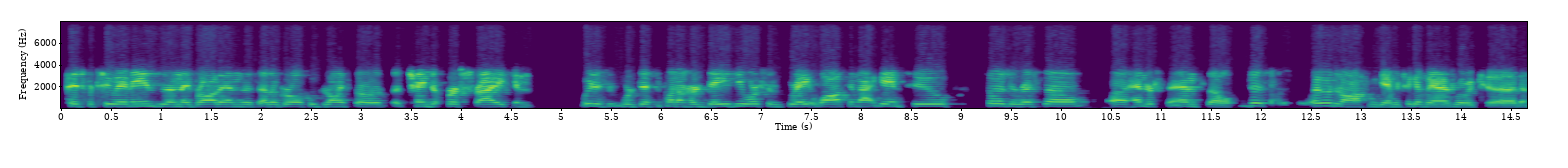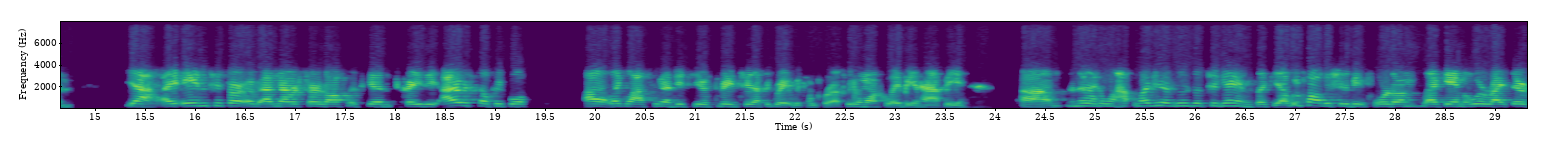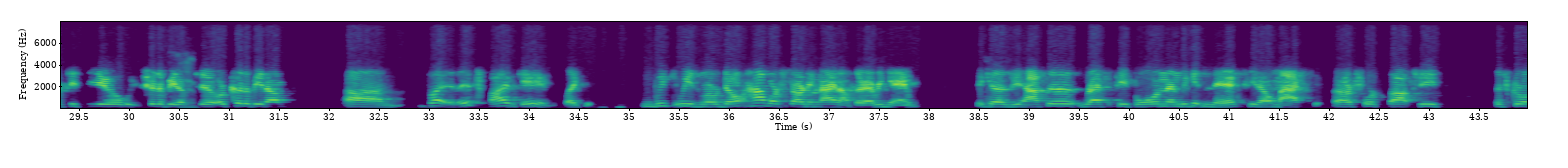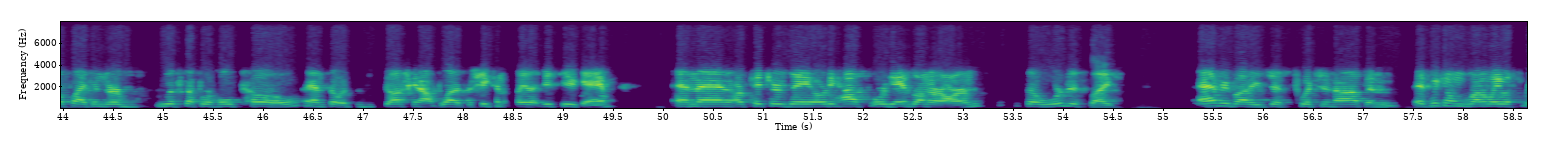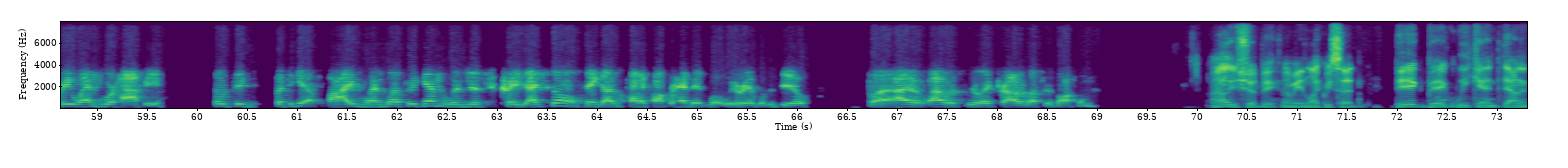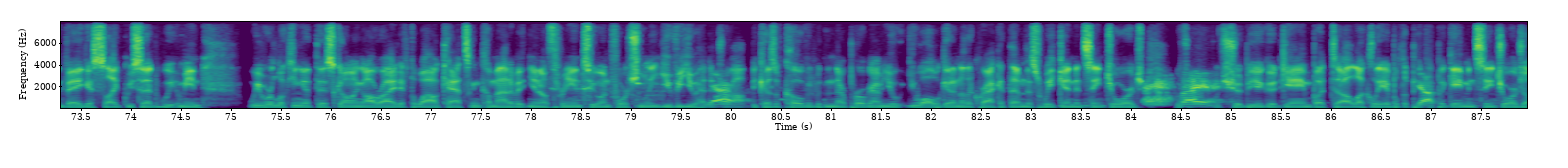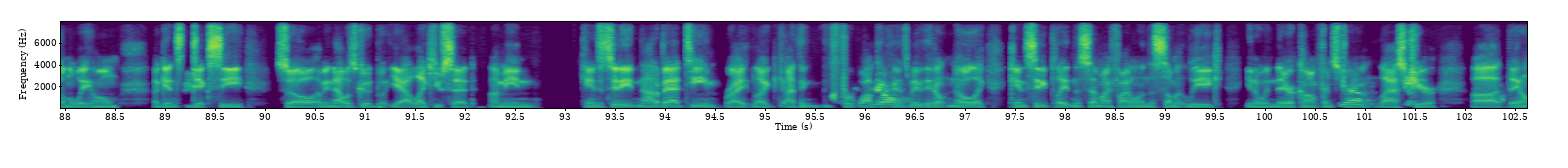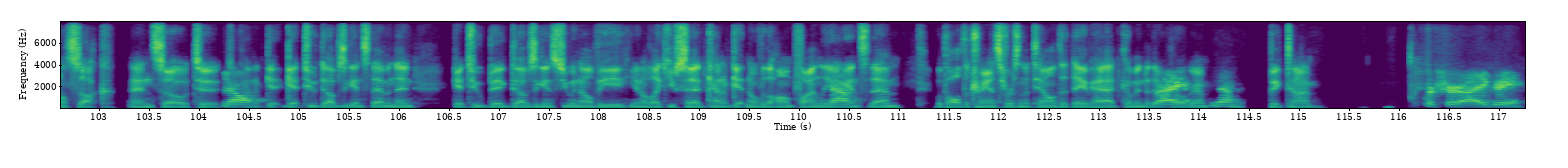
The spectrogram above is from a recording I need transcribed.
pitched for two innings. And then they brought in this other girl who could only throw a changeup first strike. And we just were disciplined on her. Daisy works a great walk in that game too. So does Arissa uh, Henderson. So just it was an awesome game. We took advantage where we could. And yeah, I eight and two start. I've never started off this good. It's crazy. I always tell people, uh, like last week at GCU, three and two. That's a great weekend for us. We can walk away being happy. Um, and they're like, well, how, why'd you guys lose those two games? Like, yeah, we probably should have beat Fordham that game, and we're right there at GCU. We should have beat them too, or could have beat them. Um, but it's five games. Like, we we don't have our starting nine out there every game because mm-hmm. we have to rest people, and then we get nicked. You know, Mac, our shortstop, she this girl slides into her, lifts up her whole toe, and so it's gushing out blood, so she couldn't play that GCU game. And then our pitchers, they already have four games on their arms. So we're just like, everybody's just switching up. And if we can run away with three wins, we're happy. So to, but to get five wins last weekend was just crazy. I still don't think I've kind of comprehended what we were able to do, but I, I was really proud of us. It was awesome. Well, you should be. I mean, like we said, big, big weekend down in Vegas. Like we said, we, I mean, we were looking at this going, all right, if the Wildcats can come out of it, you know, three and two, unfortunately, UVU had to drop because of COVID within their program. You you all will get another crack at them this weekend in St. George, which, right. which should be a good game, but uh, luckily able to pick yeah. up a game in St. George on the way home against Dixie. So, I mean, that was good. But yeah, like you said, I mean, Kansas City, not a bad team, right? Like I think for Wildcat no. fans, maybe they don't know. Like Kansas City played in the semifinal in the Summit League, you know, in their conference tournament yeah. last year. Uh, they don't suck, and so to, no. to kind of get get two dubs against them, and then get two big dubs against UNLV, you know, like you said, kind of getting over the hump finally yeah. against them with all the transfers and the talent that they've had come into their right. program. Yeah, big time. For sure, I agree.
